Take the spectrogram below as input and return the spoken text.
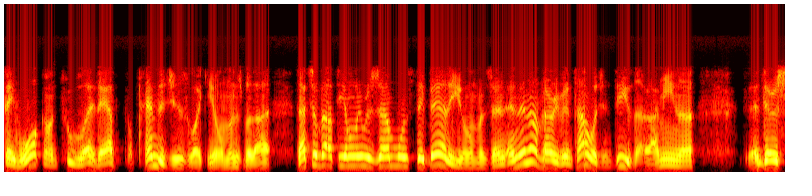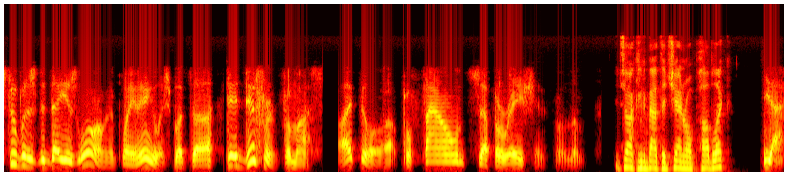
they walk on two legs. They have appendages like humans, but, uh, that's about the only resemblance they bear to humans, and, and they're not very intelligent either. I mean, uh, they're as stupid as the day is long in plain English, but uh, they're different from us. I feel a profound separation from them. You're talking about the general public? Yes.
